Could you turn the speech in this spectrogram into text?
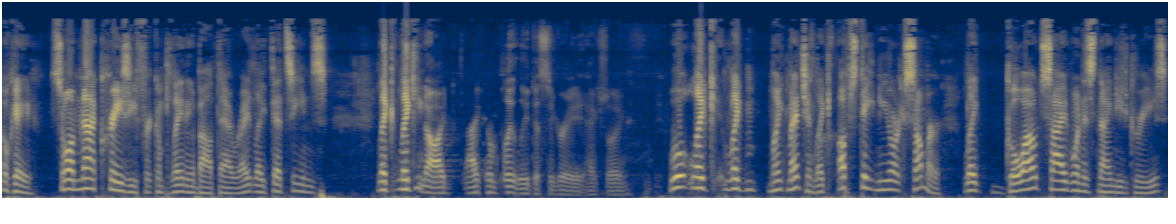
Okay so i'm not crazy for complaining about that right? Like that seems like like No, I, I completely disagree. Actually, well, like like Mike mentioned, like upstate New York summer, like go outside when it's 90 degrees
